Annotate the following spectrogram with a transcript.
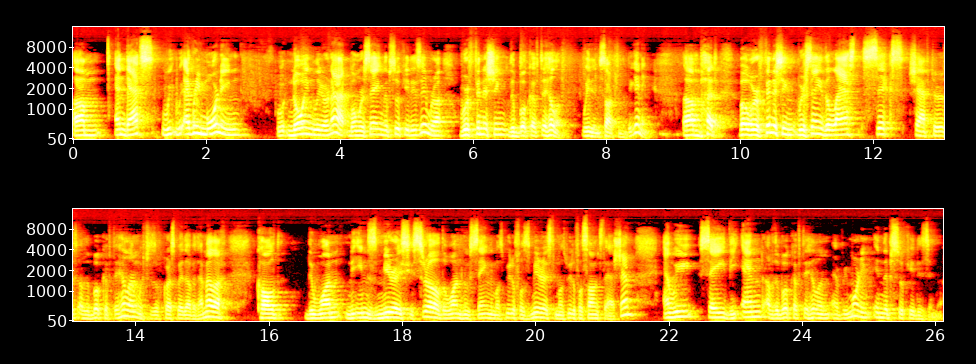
Um, and that's we, every morning, knowingly or not, when we're saying the Psuki de Zimra, we're finishing the book of Tehillim. We didn't start from the beginning. Um, but but we're finishing. We're saying the last six chapters of the book of Tehillim, which is of course by David Hamelach, called the one Ni'im Zmiris Yisrael, the one who sang the most beautiful Zmiris, the most beautiful songs to Hashem, and we say the end of the book of Tehillim every morning in the Psuki de Zimra.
